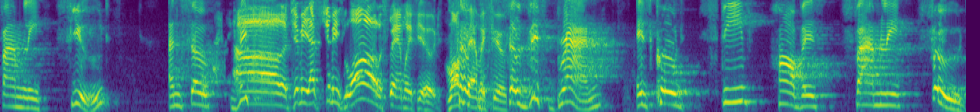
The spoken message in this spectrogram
Family Feud. And so this, Oh, Jimmy, that's Jimmy's loves Family Feud. Love so, Family Feud. So this brand is called Steve Harvey's Family Food.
